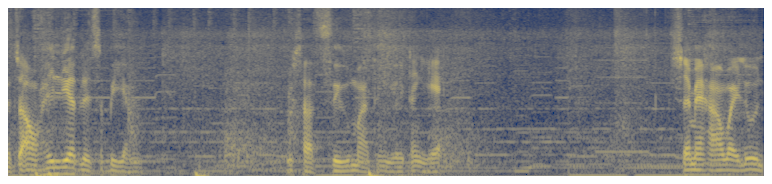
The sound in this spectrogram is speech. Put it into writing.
ดี๋ยวจะเอาให้เรียบเลยเสบียงอุตส่าห์ซื้อมาทั้งเยอะตั้งแยะ ใช่ไหมฮะวัยรุ่น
